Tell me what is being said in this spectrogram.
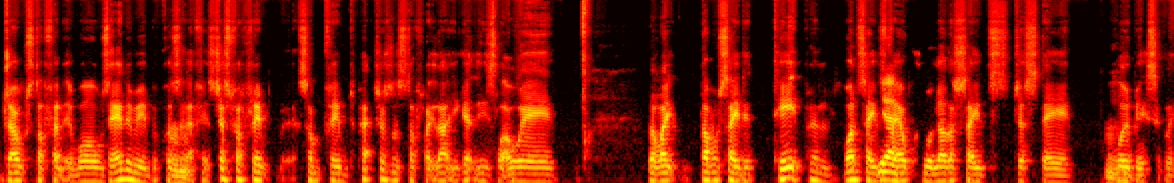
drill stuff into walls anyway. Because mm. if it's just for frame, some framed pictures and stuff like that, you get these little uh, they're like double sided tape, and one side's yeah. Velcro, and the other side's just uh, mm. basically.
